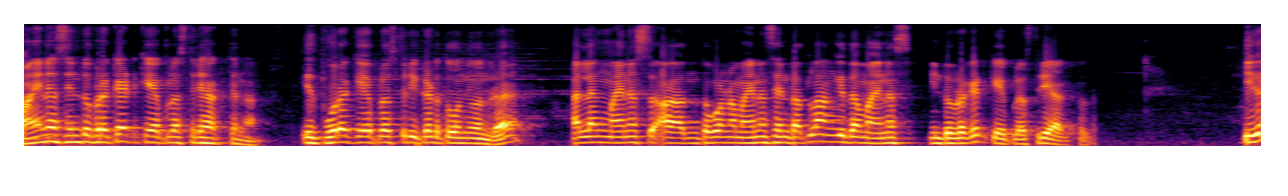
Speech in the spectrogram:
Minus into bracket K plus three ಹಾಕ್ತೀನಿ ಇದು ಪೂರ ಕೆ ಪ್ಲಸ್ ತ್ರೀ ಈ ಕಡೆ ಅಂದ್ರೆ, ಅಲ್ಲಿ ಹಂಗೆ ಮೈನಸ್ ತೊಗೊಂಡ ಮೈನಸ್ ಎಂಟು ಹತ್ತಲ್ಲ ಹಂಗಿದ್ದ minus into bracket K plus three ಆಗ್ತದೆ. ಈಗ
